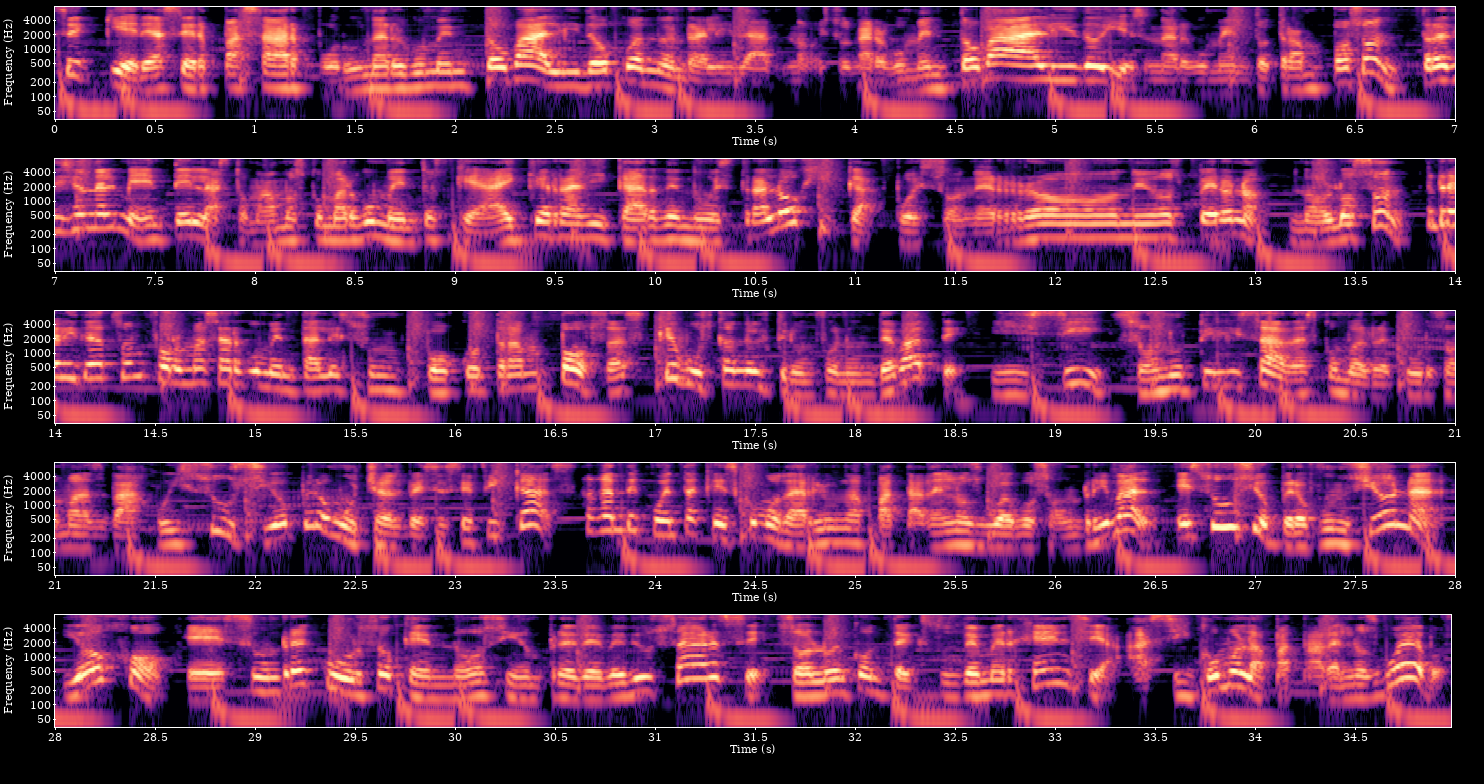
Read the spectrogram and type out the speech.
se quiere hacer pasar por un argumento válido cuando en realidad no es un argumento válido y es un argumento tramposón. Tradicionalmente las tomamos como argumentos que hay que erradicar de nuestra lógica, pues son erróneos, pero no, no lo son. En realidad son formas argumentales un poco tramposas que buscan el triunfo en un debate. Y sí, son utilizadas como el recurso más bajo y sucio, pero muchas veces eficaz. Hagan de cuenta que es como darle una patada en los huevos a un rival. Es sucio, pero funciona. Y ojo, es un recurso que no siempre debe de usarse, solo en contextos de emergencia, así como la patada en los huevos.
